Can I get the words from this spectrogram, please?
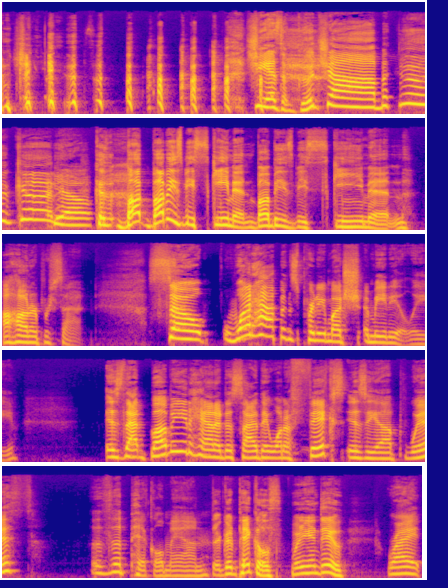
She- She has a good job. oh, God. Yeah. Because Bub- Bubbies be scheming. Bubbies be scheming. A hundred percent. So what happens pretty much immediately is that Bubby and Hannah decide they want to fix Izzy up with the pickle man. They're good pickles. What are you going to do? Right.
